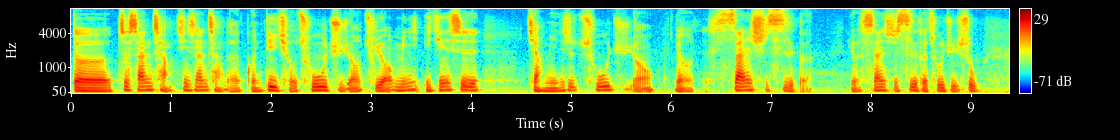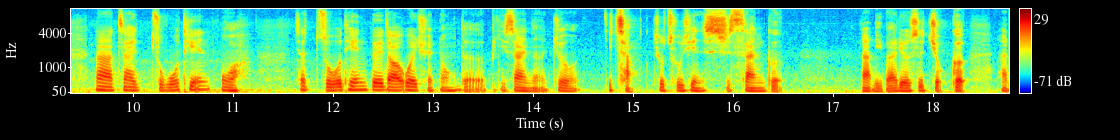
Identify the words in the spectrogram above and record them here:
的这三场近三场的滚地球出局哦，主要明已经是。讲明是出局哦，有三十四个，有三十四个出局数。那在昨天哇，在昨天对到魏全龙的比赛呢，就一场就出现十三个。那礼拜六是九个，那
